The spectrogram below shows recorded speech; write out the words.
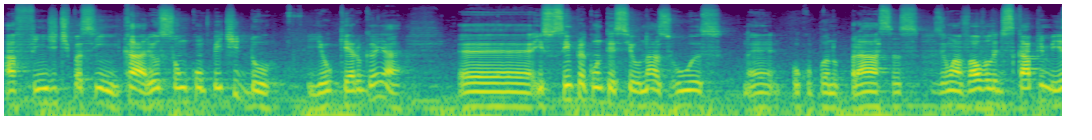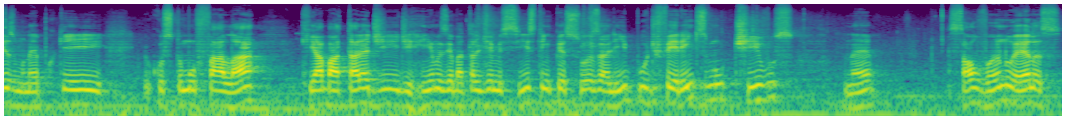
a fim de, tipo assim, cara, eu sou um competidor e eu quero ganhar. É, isso sempre aconteceu nas ruas, né, ocupando praças, é uma válvula de escape mesmo, né, porque eu costumo falar que a batalha de, de rimas e a batalha de MCs tem pessoas ali por diferentes motivos, né, salvando elas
